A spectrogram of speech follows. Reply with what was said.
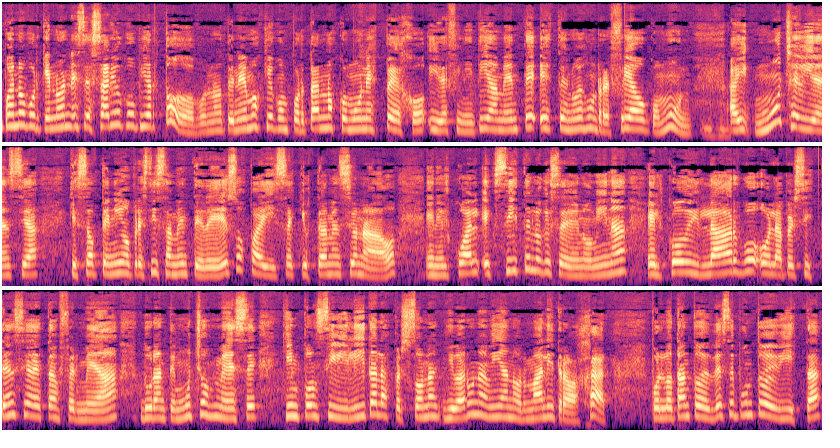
Bueno, porque no es necesario copiar todo, pues no tenemos que comportarnos como un espejo y definitivamente este no es un resfriado común. Hay mucha evidencia que se ha obtenido precisamente de esos países que usted ha mencionado, en el cual existe lo que se denomina el COVID largo o la persistencia de esta enfermedad durante muchos meses que imposibilita a las personas llevar una vida normal y trabajar. Por lo tanto, desde ese punto de vista,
